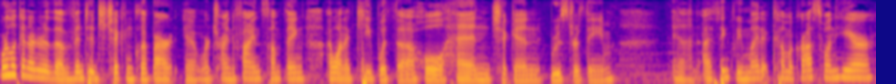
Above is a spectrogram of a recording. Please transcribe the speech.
We're looking under the vintage chicken clip art and we're trying to find something. I want to keep with the whole hen, chicken, rooster theme. And I think we might have come across one here.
